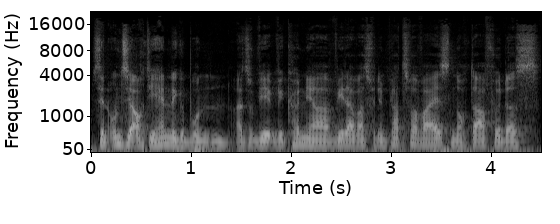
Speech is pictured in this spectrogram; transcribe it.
sind uns ja auch die Hände gebunden. Also wir, wir können ja weder was für den Platzverweis noch dafür, dass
